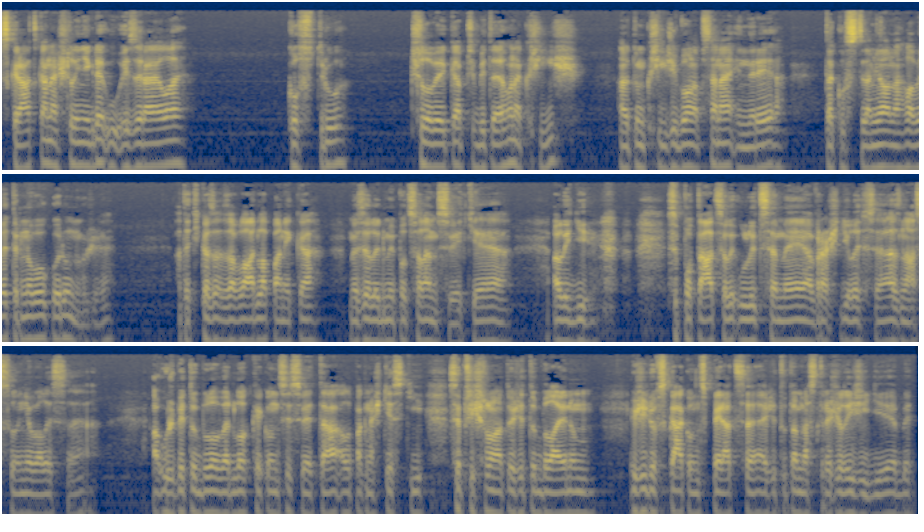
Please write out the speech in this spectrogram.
zkrátka našli někde u Izraele kostru člověka přibitého na kříž a na tom kříži bylo napsané Inri a ta kostra měla na hlavě trnovou korunu, že? A teďka zavládla panika mezi lidmi po celém světě a, a lidi se potáceli ulicemi a vraždili se a znásilňovali se. A, a už by to bylo vedlo ke konci světa, ale pak naštěstí se přišlo na to, že to byla jenom židovská konspirace že to tam nastražili židi, aby,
